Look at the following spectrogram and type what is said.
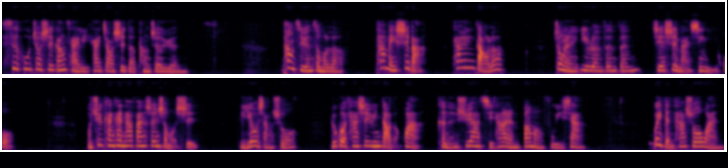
似乎就是刚才离开教室的庞哲元。胖子元怎么了？他没事吧？他晕倒了？众人议论纷纷，皆是满心疑惑。我去看看他发生什么事。李佑祥说：“如果他是晕倒的话，可能需要其他人帮忙扶一下。”未等他说完，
